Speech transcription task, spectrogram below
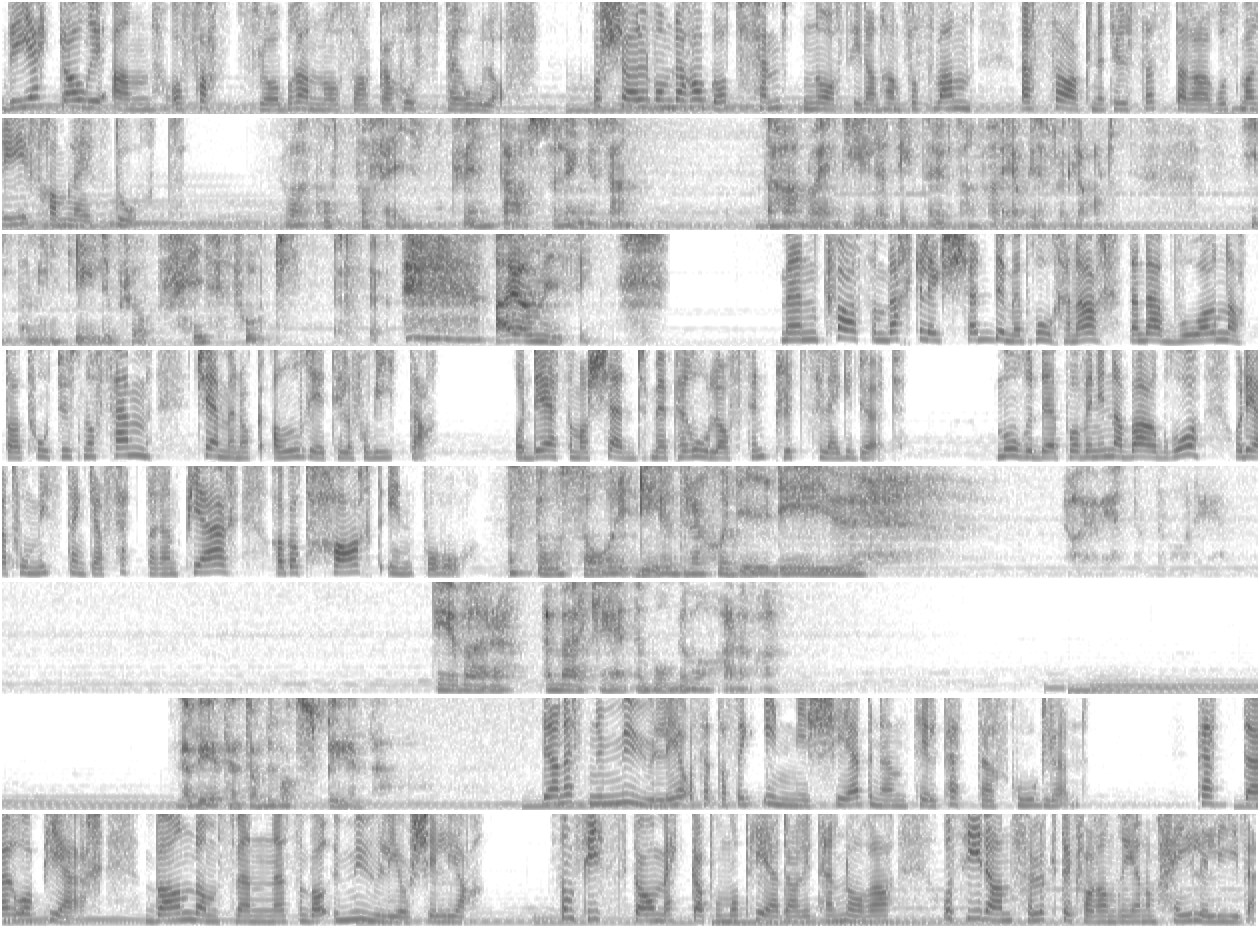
Det gick aldrig an att fastslå brandorsaken hos Per-Olof. Och själv om det har gått 15 år sedan han försvann är saknet till söstera Rosmarie framledes stort. Det var ett kort på Facebook för inte alls så länge sedan. Där han och en kille sitter utanför. Jag blev så glad. Hitta min lillebror på Facebook. ja, det var mysigt. Men vad som verkligen skedde med bror hennes den där vårnatta 2005 kommer nog aldrig till att få veta. Och det som har skett med Per-Olof sin plötsliga död. Mordet på väninna Barbro och det att hon misstänker fettaren Pierre har gått hårt in på henne. En stor sorg, det är ju en tragedi, det är ju... Ja, jag vet inte vad det är. Det är värre än verkligheten borde vara i alla fall. Jag vet inte om det var ett spel. Det är nästan omöjligt att sätta sig in i skebnen till Petter Skoglund. Petter och Pierre, barndomsvänner som var umuliga att skilja. Som fiska och mecka på mopeder i tenåra och sedan följde varandra genom hela livet.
